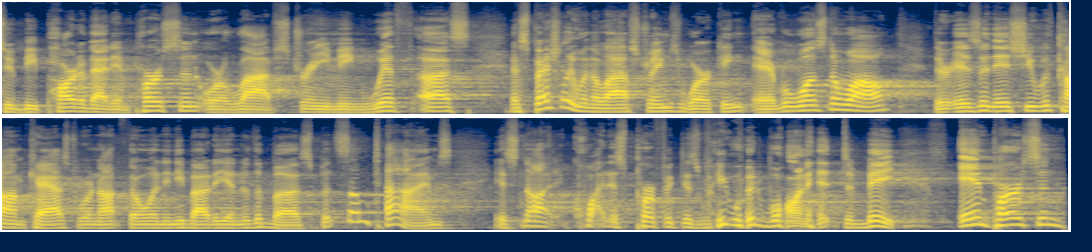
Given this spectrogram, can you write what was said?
to be part of that in person or live streaming with us, especially when the live stream's working. Every once in a while, there is an issue with Comcast. We're not throwing anybody under the bus, but sometimes it's not quite as perfect as we would want it to be. In person,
